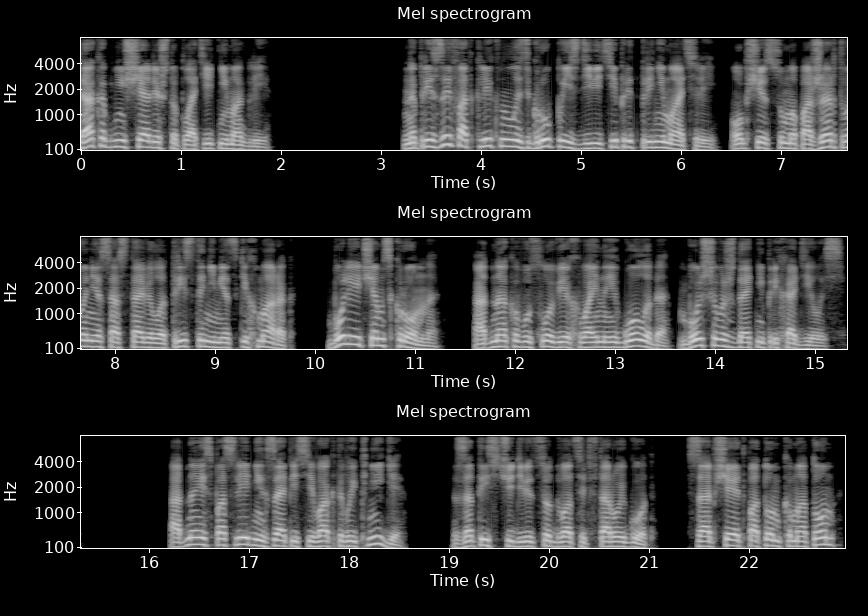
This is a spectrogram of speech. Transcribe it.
так обнищали, что платить не могли. На призыв откликнулась группа из девяти предпринимателей. Общая сумма пожертвования составила 300 немецких марок, более чем скромно. Однако в условиях войны и голода большего ждать не приходилось. Одна из последних записей в актовой книге за 1922 год сообщает потомкам о том,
